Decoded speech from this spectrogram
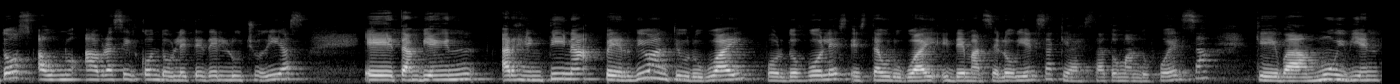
2 a 1 a Brasil con doblete de Lucho Díaz. Eh, también Argentina perdió ante Uruguay por dos goles. Esta Uruguay de Marcelo Bielsa que está tomando fuerza que va muy bien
